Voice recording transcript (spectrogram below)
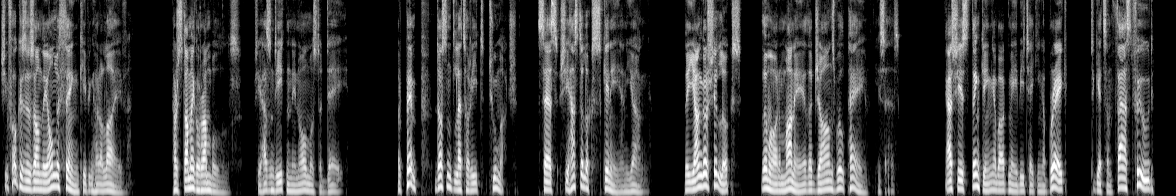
she focuses on the only thing keeping her alive. Her stomach rumbles. She hasn't eaten in almost a day. Her pimp doesn't let her eat too much says she has to look skinny and young. The younger she looks, the more money the Johns will pay, he says. As she is thinking about maybe taking a break to get some fast food,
